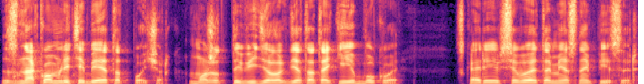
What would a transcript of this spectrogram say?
«Знаком ли тебе этот почерк? Может, ты видела где-то такие буквы? Скорее всего, это местный писарь.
